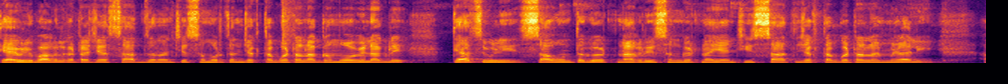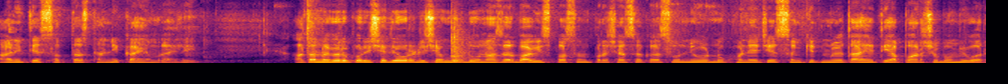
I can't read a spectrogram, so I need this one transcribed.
त्यावेळी बागलगटाच्या सात जणांचे समर्थन जगताप गटाला गमवावे लागले. त्याचवेळी सावंत गट नागरी संघटना यांची साथ जगताप गटाला मिळाली आणि ते सत्तास्थानी कायम राहिले. आता नगर परिषदेवर डिसेंबर दोन हजार बावीसपासून प्रशासक असून निवडणूक होण्याचे संकेत मिळत आहेत या पार्श्वभूमीवर.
